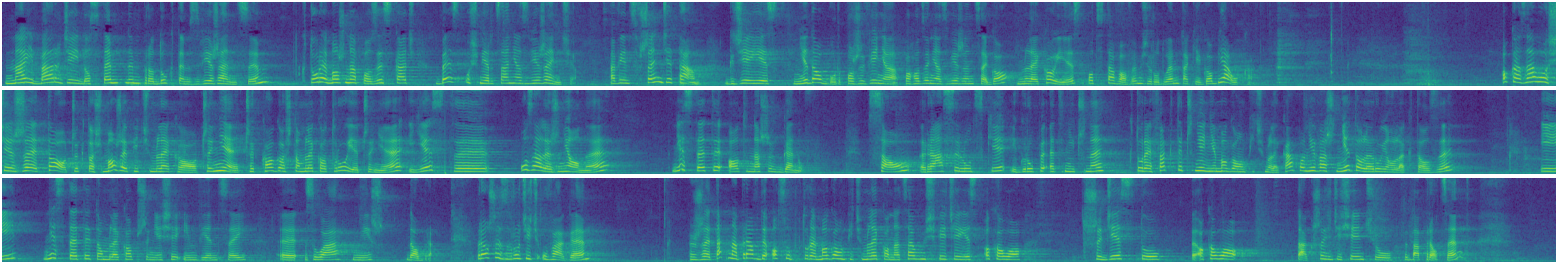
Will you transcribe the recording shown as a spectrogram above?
najbardziej dostępnym produktem zwierzęcym, które można pozyskać bez uśmiercania zwierzęcia. A więc wszędzie tam, gdzie jest niedobór pożywienia pochodzenia zwierzęcego, mleko jest podstawowym źródłem takiego białka. Okazało się, że to, czy ktoś może pić mleko, czy nie, czy kogoś to mleko truje, czy nie, jest y, uzależnione niestety od naszych genów. Są rasy ludzkie i grupy etniczne, które faktycznie nie mogą pić mleka, ponieważ nie tolerują laktozy i niestety to mleko przyniesie im więcej y, zła niż dobra. Proszę zwrócić uwagę, że tak naprawdę osób, które mogą pić mleko na całym świecie jest około 30, około tak, 60 chyba procent.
